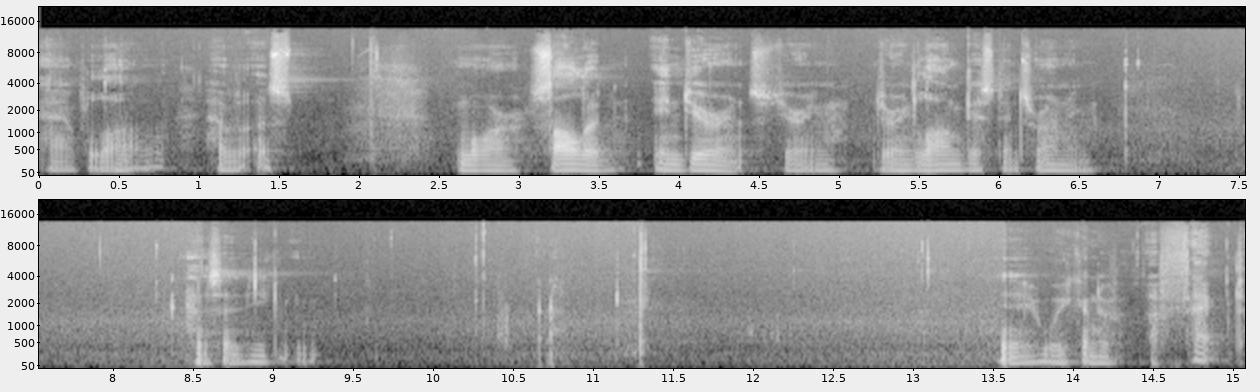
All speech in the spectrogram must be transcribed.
have long have a more solid endurance during during long distance running. I said we can affect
